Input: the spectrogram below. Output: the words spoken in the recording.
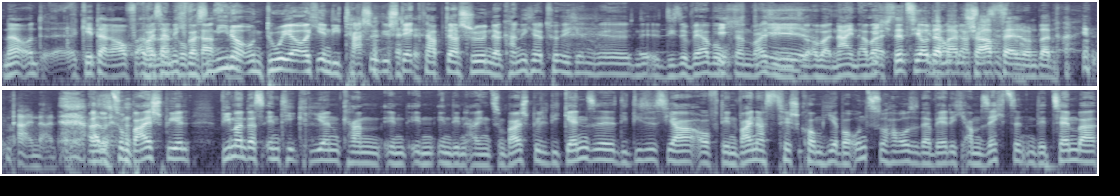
ne, und äh, geht darauf. Also weiß ja nicht, was. Nina und du ihr euch in die Tasche gesteckt habt, da schön. Da kann ich natürlich äh, diese Werbung, Ich- dann weiß ich nicht so. Aber nein, aber ich sitze hier unter genau meinem das Schaffell und bleib, nein, nein, nein. Also, zum Beispiel, wie man das integrieren kann in, in, in den eigenen. Zum Beispiel die Gänse, die dieses Jahr auf den Weihnachtstisch kommen, hier bei uns zu Hause. Da werde ich am 16. Dezember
